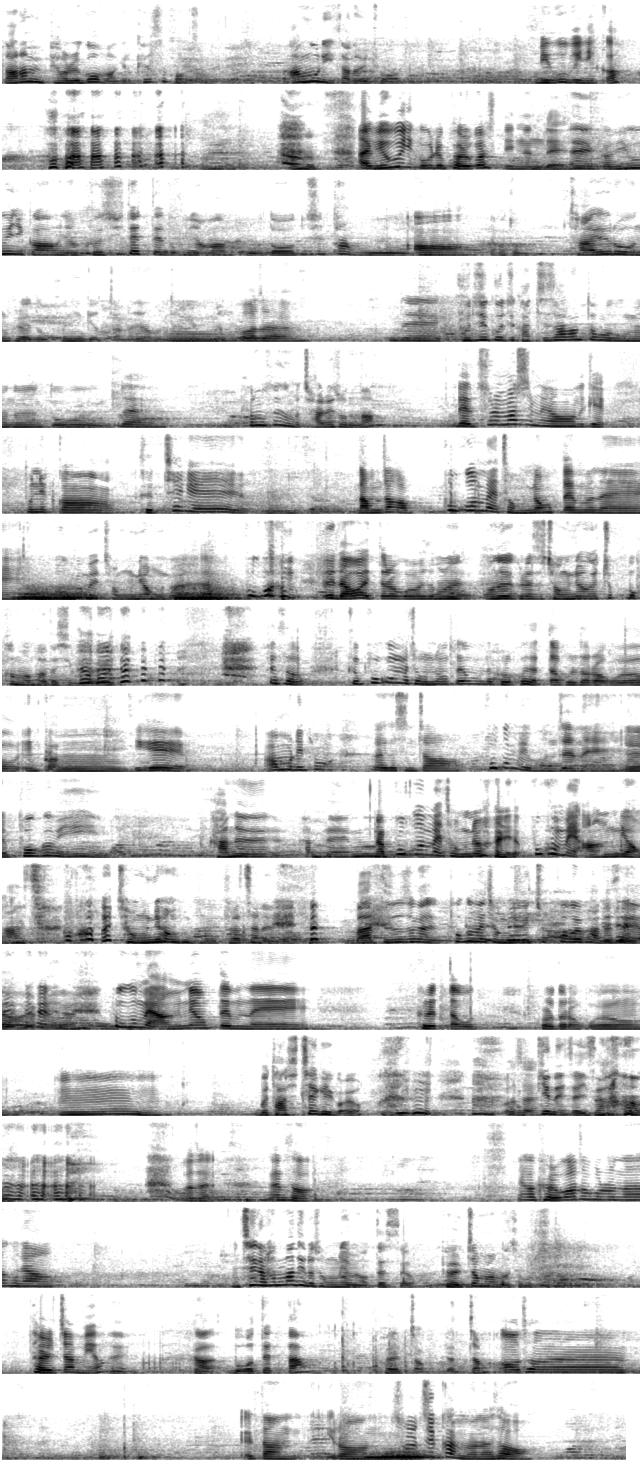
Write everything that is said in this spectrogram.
나라면 별거 막 이렇게 했을 것 같은데. 아무리 이 사람이 좋아도. 미국이니까 아니 미국이니까 우리 별걸 수도 있는데 네, 그러니까 미국이니까 그냥 그 시대 때도 그냥 하고 너 싫다고. 어 약간 좀 자유로운 그래도 분위기였잖아요. 어떻게 보면. 맞아요 근데 굳이 굳이 같이 살았던 거 보면은 또 네 평소에는 뭐 잘해줬나? 근데 술 마시면 이게 보니까 그 책에 남자가 폭음의 정령 때문에 복음의 정령 뭐야? 폭음 여기 나와 있더라고요. 그래서 오늘 폭- 오늘 그래서 정령의 축복 한번 받으신 거예요? 그래서 그 폭음의 정령 때문에 그렇게 됐다 그러더라고요. 그러니까 음. 이게 아무리 평 그러니까 이게 진짜 폭음이 문제네. 네, 복음이 간을 간 때문. 아 폭음의 정령 아니다. 폭음의 악령. 아, 저, 정령 뭐 그렇잖아요. 말 듣는 순간 복음의 정령의 축복을 받으세요. 폭음의 악령 때문에 그랬다고 그러더라고요. 음왜 다시 책 읽어요? 맞아요. 웃기네 진짜 이 사람. 맞아요. 그래서 그러니까 결과적으로는 그냥 책을 한마디로 정리하면 어땠어요? 별점을 한번 줘봅시다. 별점이요? 네. 그러니까 뭐 어땠다? 별점 몇 점? 어 저는 일단 이런 솔직한 면에서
